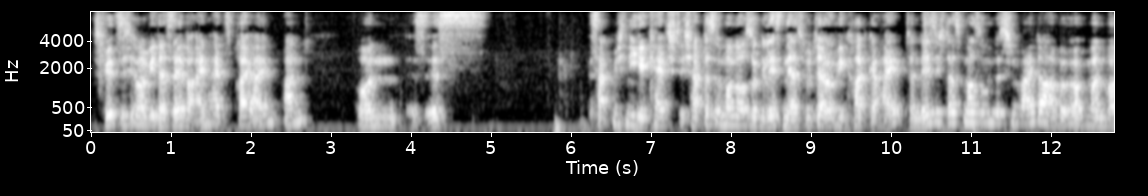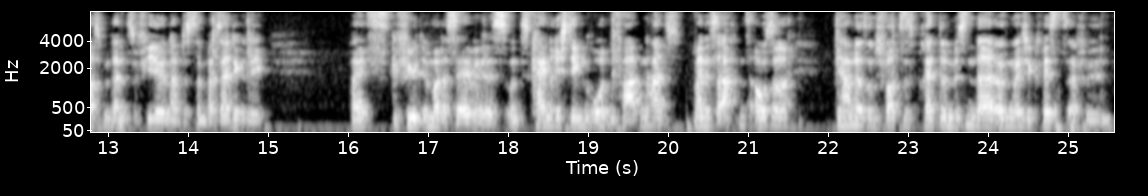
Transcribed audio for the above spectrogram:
es fühlt sich immer wieder selber Einheitsbrei ein, an. Und es ist, es hat mich nie gecatcht. Ich habe das immer nur so gelesen, ja, es wird ja irgendwie gerade gehypt, dann lese ich das mal so ein bisschen weiter, aber irgendwann war es mir dann zu viel und habe das dann beiseite gelegt, weil es gefühlt immer dasselbe ist und keinen richtigen roten Faden hat, meines Erachtens, außer die haben da so ein schwarzes Brett und müssen da irgendwelche Quests erfüllen.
